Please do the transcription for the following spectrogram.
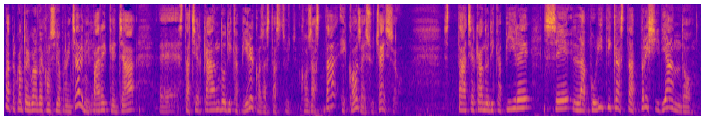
Ma per quanto riguarda il Consiglio provinciale mi pare che già eh, sta cercando di capire cosa sta, cosa sta e cosa è successo sta cercando di capire se la politica sta presidiando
